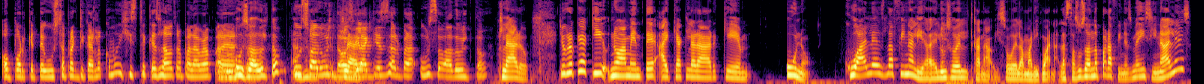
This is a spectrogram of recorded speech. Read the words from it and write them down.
o porque te gusta practicarlo. ¿Cómo dijiste que es la otra palabra para ¿Uso adulto? Uso adulto, Claro. si la quieres usar para uso adulto. Claro. Yo creo que aquí nuevamente hay que aclarar que, uno, ¿cuál es la finalidad del uso del cannabis o de la marihuana? ¿La estás usando para fines medicinales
